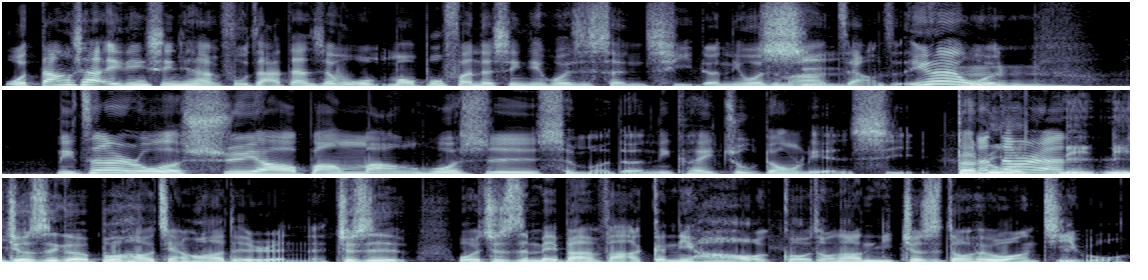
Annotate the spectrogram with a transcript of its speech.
我当下一定心情很复杂，但是我某部分的心情会是生气的。你为什么要这样子？因为我、嗯，你真的如果需要帮忙或是什么的，你可以主动联系。但如果你你就是个不好讲话的人呢？就是我就是没办法跟你好好沟通，然后你就是都会忘记我。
